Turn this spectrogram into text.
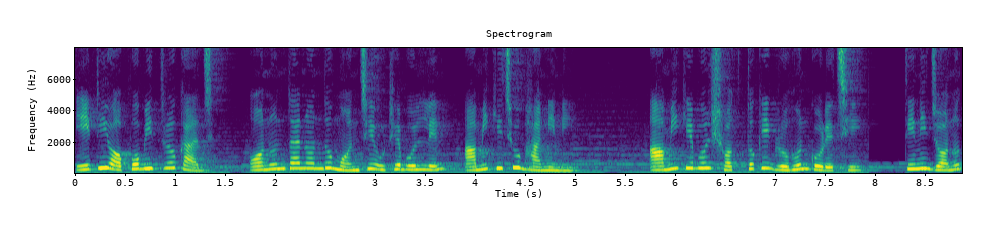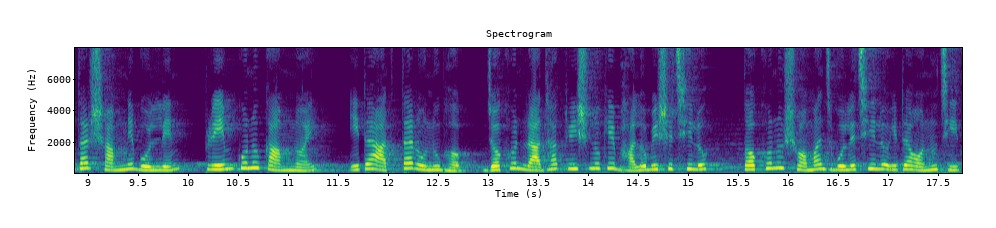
এটি অপবিত্র কাজ। অনন্তানন্দ মঞ্চে উঠে বললেন, আমি কিছু ভাঙিনি। আমি কেবল সত্যকে গ্রহণ করেছি। তিনি জনতার সামনে বললেন, প্রেম কোনো কাম নয়, এটা আত্মার অনুভব। যখন রাধা কৃষ্ণকে ভালোবেসেছিল, তখনও সমাজ বলেছিল এটা অনুচিত,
